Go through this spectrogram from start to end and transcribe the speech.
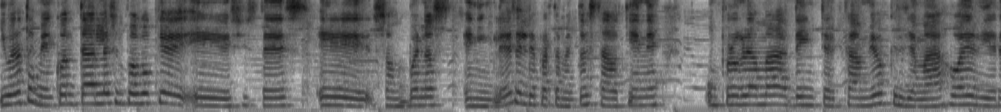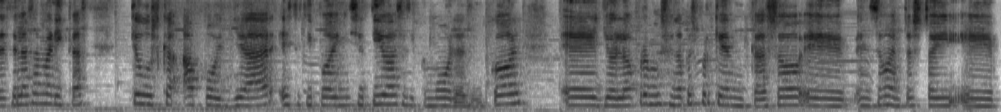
y bueno, también contarles un poco que eh, si ustedes eh, son buenos en inglés, el Departamento de Estado tiene un programa de intercambio que se llama Joven de Líderes de las Américas, que busca apoyar este tipo de iniciativas, así como las de Nicole. Eh, yo lo promociono pues porque en mi caso eh, en este momento estoy, eh,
